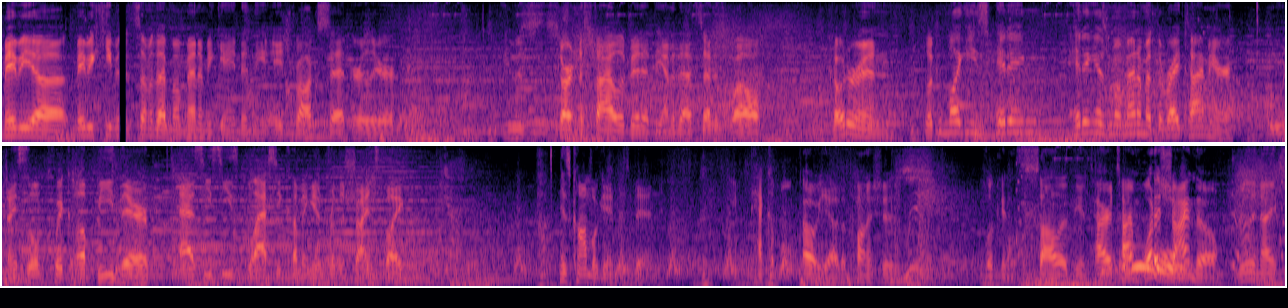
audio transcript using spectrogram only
maybe uh, maybe keeping some of that momentum he gained in the H-Box set earlier. He was starting to style a bit at the end of that set as well. Kodorin looking like he's hitting hitting his momentum at the right time here. Ooh, nice little quick up B there as he sees Blassy coming in for the Shine Spike. His combo game has been impeccable. Oh yeah, the punishes looking solid the entire time. What a shine though. Really nice.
